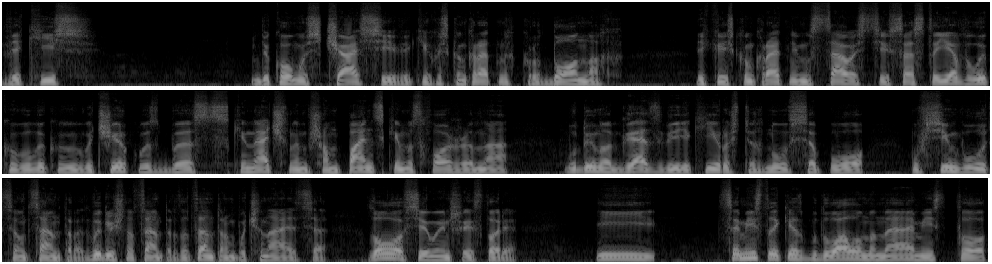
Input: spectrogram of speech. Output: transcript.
в якійсь в якомусь часі, в якихось конкретних кордонах, в якійсь конкретній місцевості, все стає великою великою вечіркою з безкінечним шампанським, схоже на будинок Гетсбі, який розтягнувся по, по всім вулицям центра. Виключно центр. За центром починається зовсім інша історія. І це місто, яке збудувало мене, місто,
